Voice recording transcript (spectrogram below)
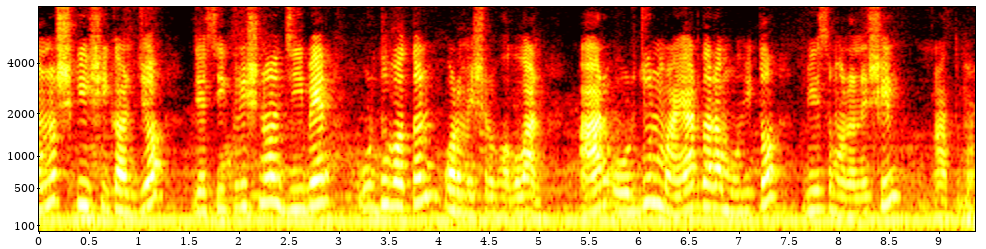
অনস্বীকার্য যে শ্রীকৃষ্ণ জীবের ঊর্ধ্ববতন পরমেশ্বর ভগবান, আর অর্জুন মায়ার দ্বারা মোহিত বিস্মরণশীল আত্মা।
